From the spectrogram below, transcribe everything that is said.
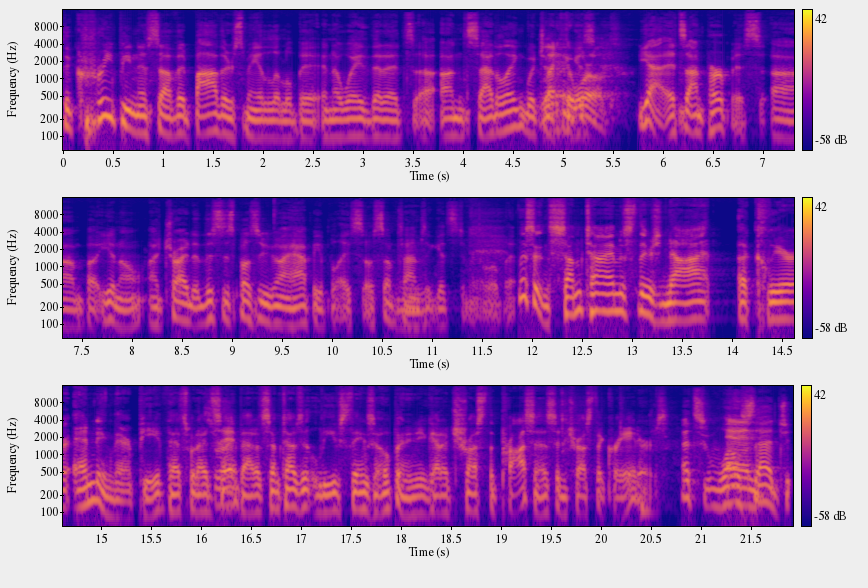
the creepiness of it bothers me a little bit in a way that it's uh, unsettling, which Like I think the is, world. Yeah, it's on purpose. Um, but you know, I try to. This is supposed to be my happy place, so sometimes it gets to me a little bit. Listen, sometimes there's not a clear ending there, Pete. That's what I'd say right. about it. Sometimes it leaves things open and you got to trust the process and trust the creators. That's well And- said, J-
